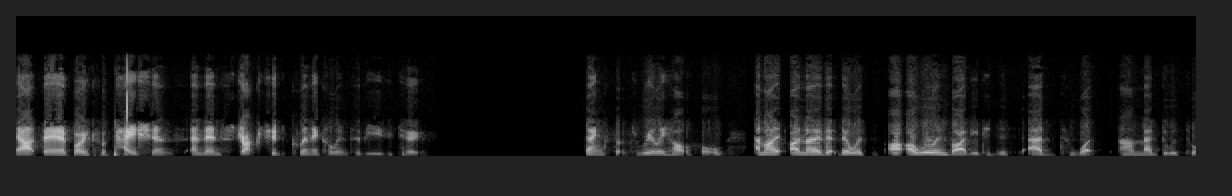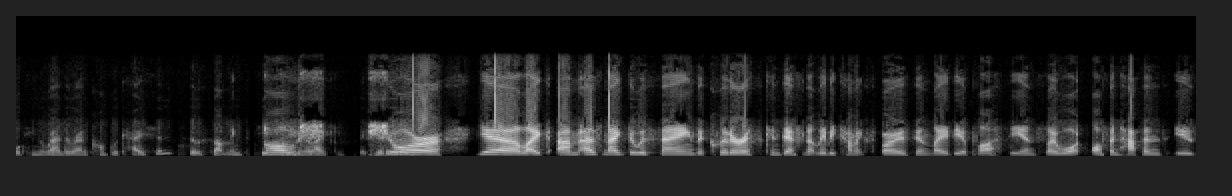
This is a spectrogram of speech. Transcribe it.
out there, both for patients and then structured clinical interviews too. Thanks, that's really helpful. And I, I know that there was, I, I will invite you to just add to what um, Magda was talking around around complications. There was something particularly oh, in relation to the clitoris. Sure. Yeah, like um, as Magda was saying, the clitoris can definitely become exposed in labiaplasty. And so what often happens is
